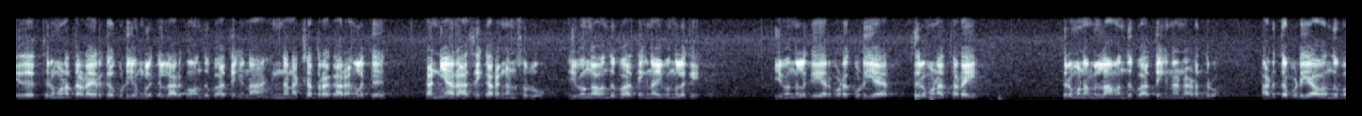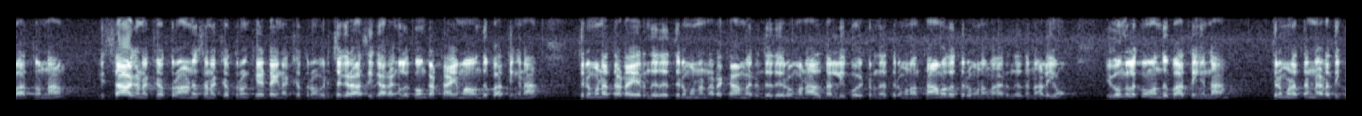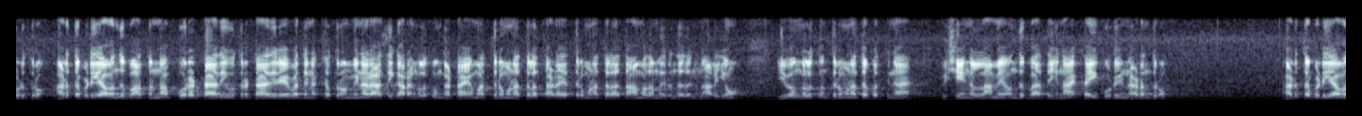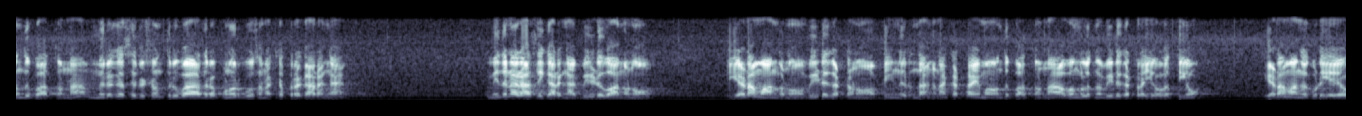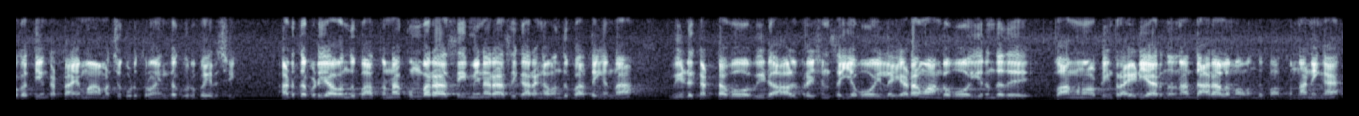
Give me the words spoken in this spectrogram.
இது திருமண தடை இருக்கக்கூடியவங்களுக்கு எல்லாருக்கும் வந்து பார்த்திங்கன்னா இந்த நட்சத்திரக்காரங்களுக்கு கன்னியா ராசிக்காரங்கன்னு சொல்லுவோம். இவங்க வந்து பார்த்திங்கன்னா இவங்களுக்கு இவங்களுக்கு ஏற்படக்கூடிய திருமண தடை திருமணமெல்லாம் வந்து பார்த்திங்கன்னா நடந்துடும் அடுத்தபடியாக வந்து பார்த்தோம்னா விசாக நட்சத்திரம் அனுச நட்சத்திரம் கேட்டை நட்சத்திரம் விருச்சக ராசிக்காரங்களுக்கும் கட்டாயமாக வந்து பார்த்திங்கன்னா திருமண தடை இருந்தது திருமணம் நடக்காமல் இருந்தது ரொம்ப நாள் தள்ளி போயிட்டு இருந்த திருமணம் தாமத திருமணமாக இருந்ததுனாலையும் இவங்களுக்கும் வந்து பார்த்திங்கன்னா திருமணத்தை நடத்தி கொடுத்துரும். அடுத்தபடியாக வந்து பார்த்தோம்னா புரட்டாதி உத்திரட்டாதி ரேவதி நட்சத்திரம் மீனராசிக்காரங்களுக்கும் கட்டாயமாக திருமணத்தில் தடை திருமணத்தில் தாமதம் இருந்ததுனாலையும் இவங்களுக்கும் திருமணத்தை பற்றின விஷயங்கள் எல்லாமே வந்து பார்த்திங்கன்னா கைகூடி நடந்துடும் அடுத்தபடியாக வந்து பார்த்தோம்னா மிருக சிறுஷம் திருவாதிர புனர்பூச நட்சத்திரக்காரங்க மிதன ராசிக்காரங்க வீடு வாங்கணும் இடம் வாங்கணும் வீடு கட்டணும் அப்படின்னு இருந்தாங்கன்னா கட்டாயமாக வந்து பார்த்தோம்னா அவங்களுக்கும் வீடு கட்டுற யோகத்தையும் இடம் வாங்கக்கூடிய யோகத்தையும் கட்டாயமாக அமைச்சு கொடுத்துரும் இந்த குரு பயிற்சி. அடுத்தபடியாக வந்து பார்த்தோன்னா கும்பராசி மீனராசிக்காரங்க வந்து பார்த்தீங்கன்னா வீடு கட்டவோ வீடு ஆல்ட்ரேஷன் செய்யவோ இல்லை இடம் வாங்கவோ இருந்தது வாங்கணும் அப்படின்ற ஐடியா இருந்ததுன்னா தாராளமாக வந்து பார்த்தோம்னா நீங்கள்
